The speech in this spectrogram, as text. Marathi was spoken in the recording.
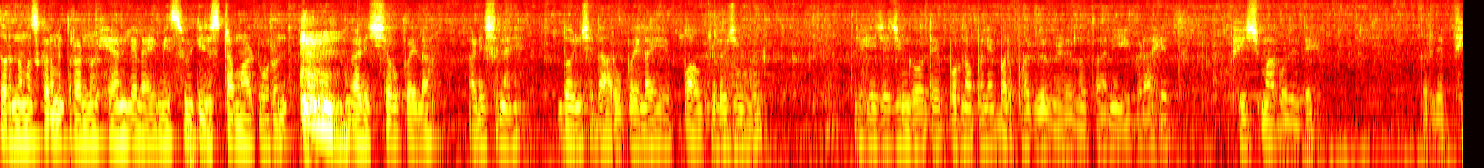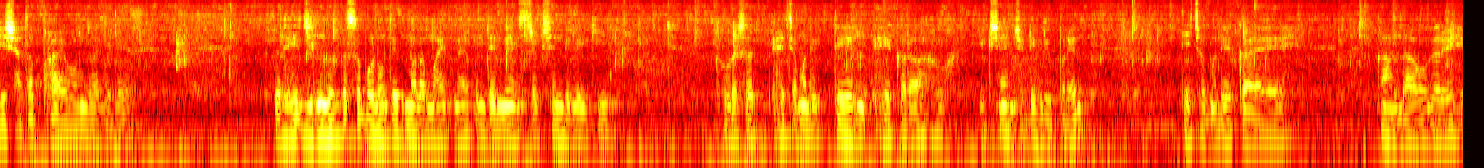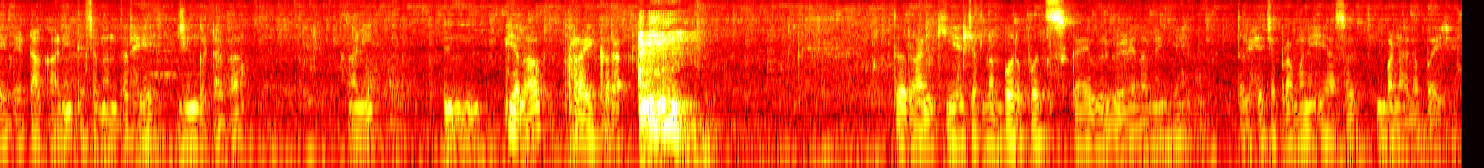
तर नमस्कार मित्रांनो हे आणलेलं आहे मी स्विगी इन्स्टामार्टवरून अडीचशे रुपयाला अडीचशे नाही दोनशे दहा रुपयाला हे पाव किलो झिंग. तर हे जे झिंग होते पूर्णपणे बर्फात वेगवेगळे होतं आणि इकडं आहेत फिश मागवले ते. तर ते फिश आता फ्राय होऊन झालेले आहेत. तर हे झिंग कसं बनवतात मला माहीत नाही पण त्यांनी इन्स्ट्रक्शन दिले की थोडंसं ह्याच्यामध्ये तेल हे करा एकशे ऐंशी डिग्रीपर्यंत त्याच्यामध्ये काय कांदा वगैरे हे ते टाका आणि त्याच्यानंतर हे झिंग टाका. आणि याला फ्राय करा. तर आणखी ह्याच्यातला बर्फच काय विरघळलेला नाही आहे तर ह्याच्याप्रमाणे हे असं बनायला पाहिजे.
